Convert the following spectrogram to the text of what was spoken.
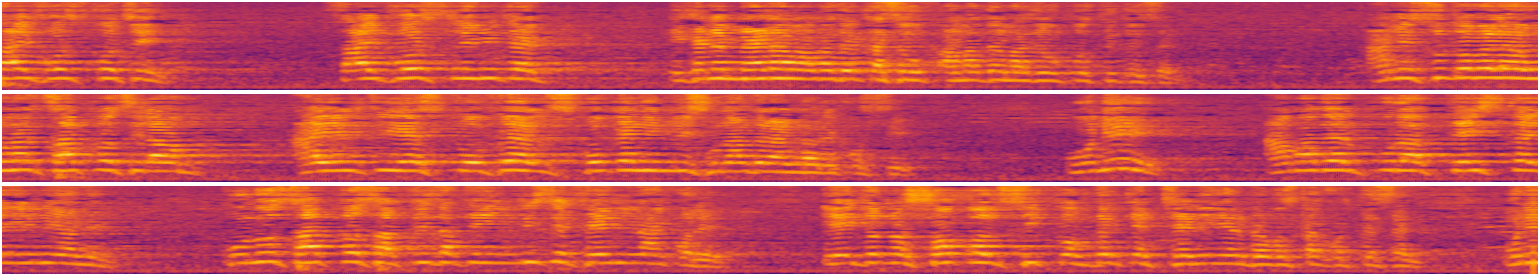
সাইফোর্স কোচিং, সাইফোর্স লিমিটেড, এখানে ম্যাডাম আমাদের কাছে, আমাদের মাঝে উপস্থিত হয়েছেন। আমি ছোটবেলায় ওনার ছাত্র ছিলাম। আইএলটিএস টোফেল স্পোকেন ইংলিশ ওনাদের আন্ডারে করছি উনি আমাদের পুরা তেইশটা ইউনিয়নে কোন ছাত্র, ছাত্রী যাতে ইংলিশে ফেল না করে, এই জন্য সকল শিক্ষকদেরকে ট্রেনিং এর ব্যবস্থা করতেছেন। উনি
